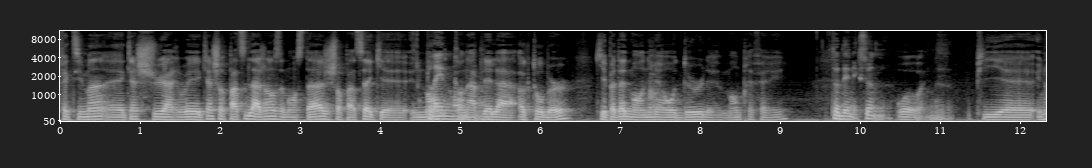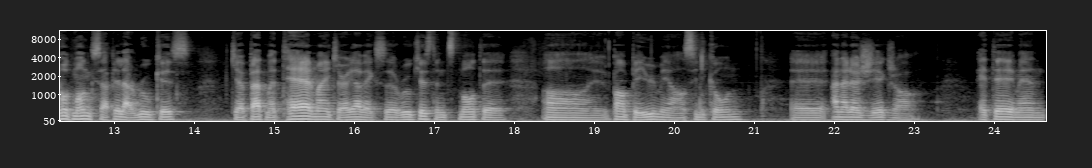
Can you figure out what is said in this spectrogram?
effectivement, euh, quand je suis arrivé, quand je suis reparti de l'agence de mon stage, je suis reparti avec euh, une montre qu'on appelait la October, qui est peut-être mon numéro 2 de montre préférée. T'as des Nixon, là. Ouais, ouais. Puis une autre montre qui s'appelait la Ruckus, que Pat m'a tellement écœuré avec ça. Ruckus, c'est une petite montre euh, en, euh, pas en PU, mais en silicone, euh, analogique, genre. Était, man,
